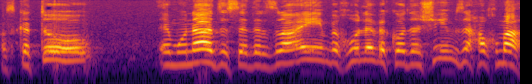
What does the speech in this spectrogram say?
אז כתוב אמונת זה סדר זרעים וכולי, וקודשים זה חוכמה.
